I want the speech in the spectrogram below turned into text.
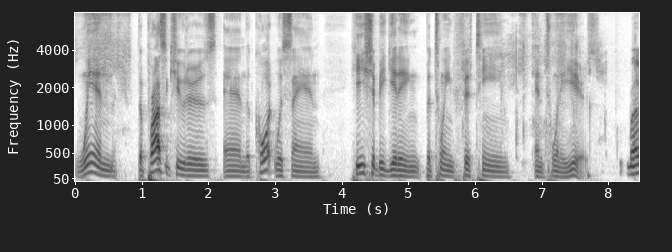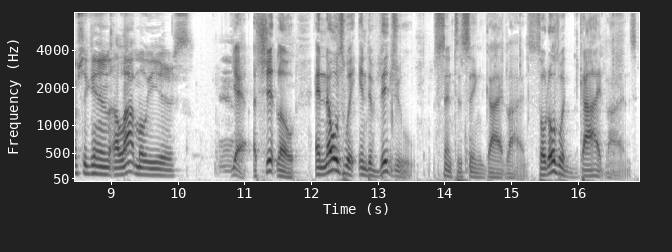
when the prosecutors and the court was saying he should be getting between 15 and 20 years. Bro should getting a lot more years. Yeah, a shitload. And those were individual sentencing guidelines. So those were guidelines.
